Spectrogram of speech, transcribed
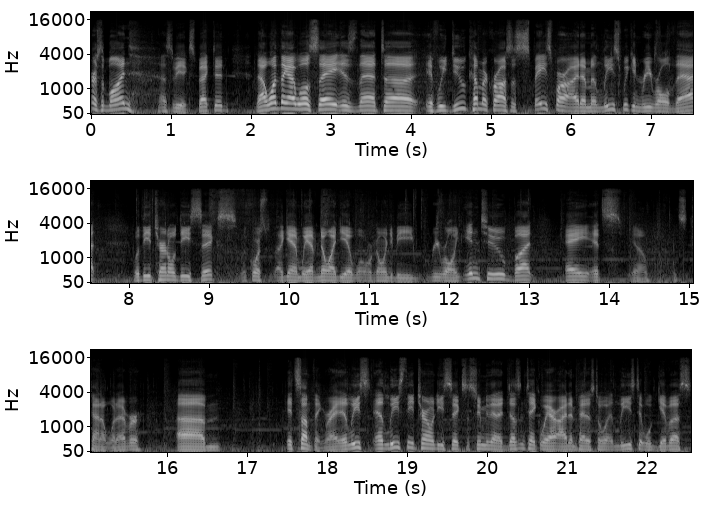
Curse of Blind, has to be expected. Now, one thing I will say is that uh, if we do come across a spacebar item, at least we can re-roll that with the Eternal D6. Of course, again, we have no idea what we're going to be re-rolling into, but hey, it's, you know, it's kind of whatever. Um, it's something, right? At least at least the Eternal D6, assuming that it doesn't take away our item pedestal, at least it will give us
